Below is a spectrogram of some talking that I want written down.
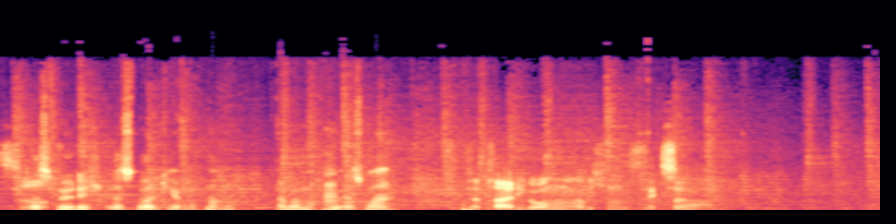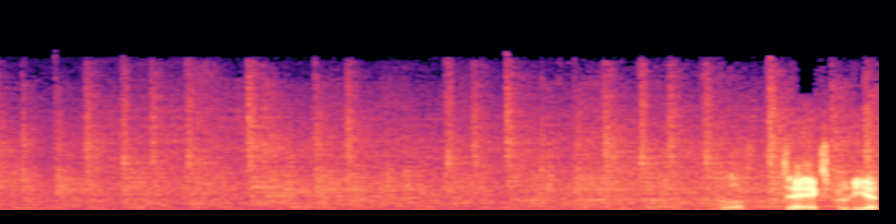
So. Das würde ich, das wollte ich auch machen. Aber mach hm? du erstmal. Verteidigung habe ich einen Sechser. So, der explodiert.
